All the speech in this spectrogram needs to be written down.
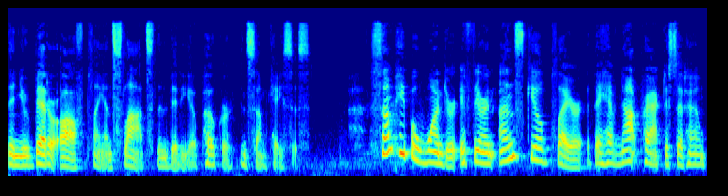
then you're better off playing slots than video poker in some cases. Some people wonder if they're an unskilled player, they have not practiced at home,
